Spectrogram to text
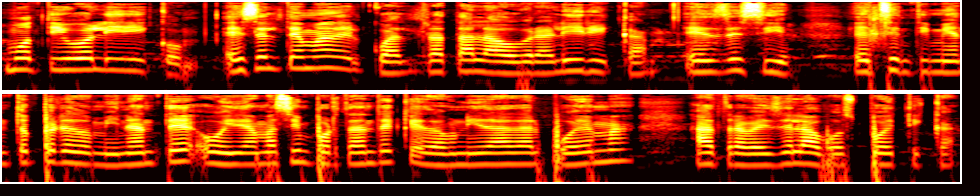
Motivo lírico. Es el tema del cual trata la obra lírica, es decir, el sentimiento predominante o idea más importante que da unidad al poema a través de la voz poética.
